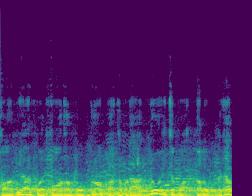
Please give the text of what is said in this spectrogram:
ขออนุญาตเปิดฟอร์รำวงรอบบัตรธรรมดาด้วยจังหวะตลกนะครับ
